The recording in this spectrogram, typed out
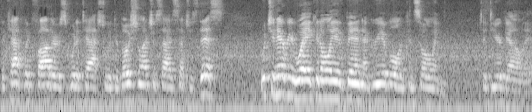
the Catholic fathers would attach to a devotional exercise such as this, which in every way could only have been agreeable and consoling to dear Galileo.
